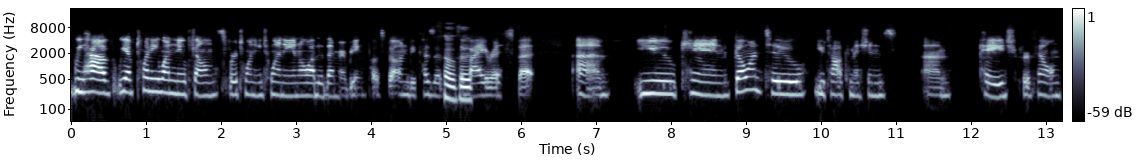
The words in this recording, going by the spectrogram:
we have we have 21 new films for 2020 and a lot of them are being postponed because of the virus but um, you can go on to utah commission's um, page for film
